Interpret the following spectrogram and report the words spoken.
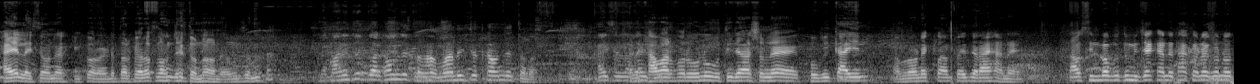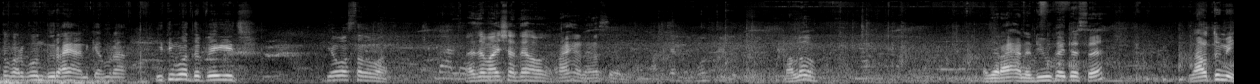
খাইয়ে লাইছে অনেক কি করো। এটা তোর ফেরত লন যেত না অনেক বুঝছেন না? মানে তো দরকার হন যেত আমার ইজ্জত খাওয়ান যেত না। খাইছে যা মানে। খাবার পরে অনুভূতিটা আসলে খুবই কাইল। আমরা অনেক ক্লান্ত এই যে রায়হানে। তাও সিনবাবু তুমি যেখানে থাকো না কেন তোমার বন্ধু রায়হানকে আমরা ইতিমধ্যে পেয়ে গেছি। কি অবস্থা তোমার? আচ্ছা মাইশা দেখো রায়হানে আছে। ভালো? আচ্ছা রায়হানে ডিউ খাইতেছে। যাও তুমি।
